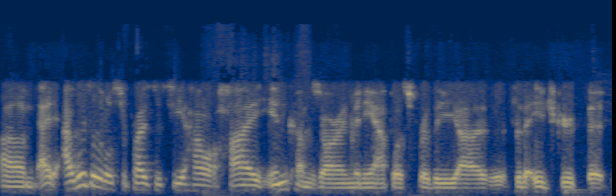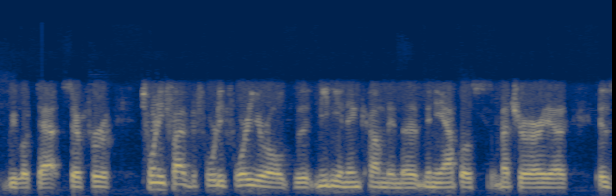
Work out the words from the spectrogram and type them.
Um, I, I, was a little surprised to see how high incomes are in Minneapolis for the uh, for the age group that we looked at. So for 25 to 44 year olds, the median income in the Minneapolis metro area is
